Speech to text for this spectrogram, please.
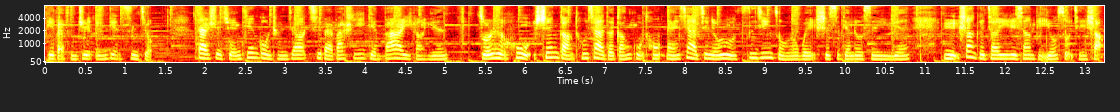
跌百分之零点四九。大市全天共成交七百八十一点八二亿港元。昨日沪深港通下的港股通南下净流入资金总额为十四点六四亿元，与上个交易日相比有所减少。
